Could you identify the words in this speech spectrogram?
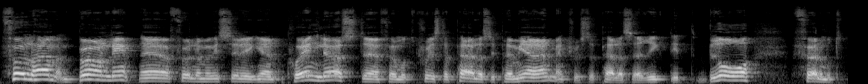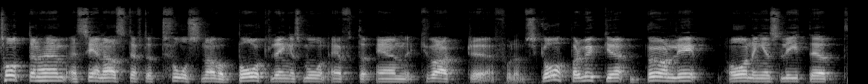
Fulham, Burnley. Eh, Fulham är visserligen poänglöst. Eh, föll mot Crystal Palace i premiären, men Crystal Palace är riktigt bra. Föll mot Tottenham eh, senast efter två snabba baklängesmål efter en kvart. Fulham skapade mycket. Burnley, Aningens litet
